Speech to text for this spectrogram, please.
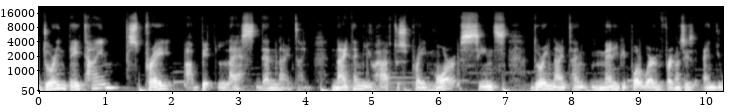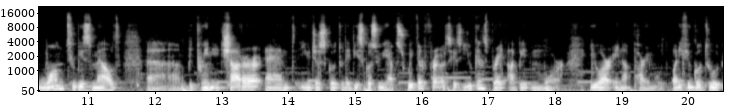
During daytime, spray a bit less than nighttime. Nighttime, you have to spray more since during nighttime, many people wearing fragrances and you want to be smelled uh, between each other. And you just go to the disco, so you have sweeter fragrances, you can spray a bit more. You are in a party mood. But if you go to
